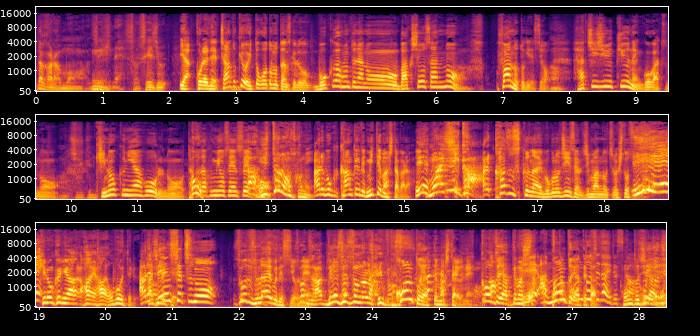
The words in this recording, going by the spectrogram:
だからもう、ぜひね、その政治。いや、これね、ちゃんと今日言っとこうと思ったんですけど、僕は本当にあの、爆笑さんの、ファンの時ですよ。89年5月の、紀ノ国屋ホールの高田文夫先生の。あ、行ったのあそこに。あれ僕観客で見てましたから。えマジかあれ数少ない僕の人生の自慢のうちの一つ。ええ紀ノ国屋、はいはい、覚えてる。あれ伝説のそうです。ライブですよね。そうです。伝説のライブ。コントやってましたよね。コントやってました。コントやってた。コント時代ですか？コント時代。コント時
